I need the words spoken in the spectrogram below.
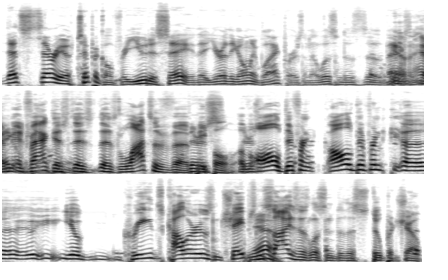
that's stereotypical for you to say that you're the only black person that listens to the you Back know, in, in fact, there's, there's there's lots of uh, There's- people of all different all different uh, you know, creeds, colors, and shapes and sizes listen to this stupid show.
